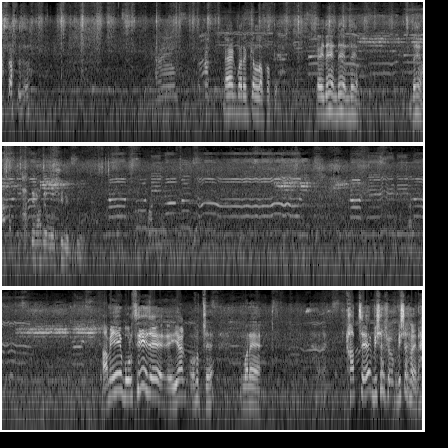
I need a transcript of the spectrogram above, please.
আস্তে আস্তে একবারে কেল্লা ফতে এই দেখেন দেখেন দেখেন। দেখেন। হাতে মাতে বসি বিদ্যি আমি বলছি যে ইয়া হচ্ছে মানে খাচ্ছে বিশ্বাস বিশ্বাস হয় না।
